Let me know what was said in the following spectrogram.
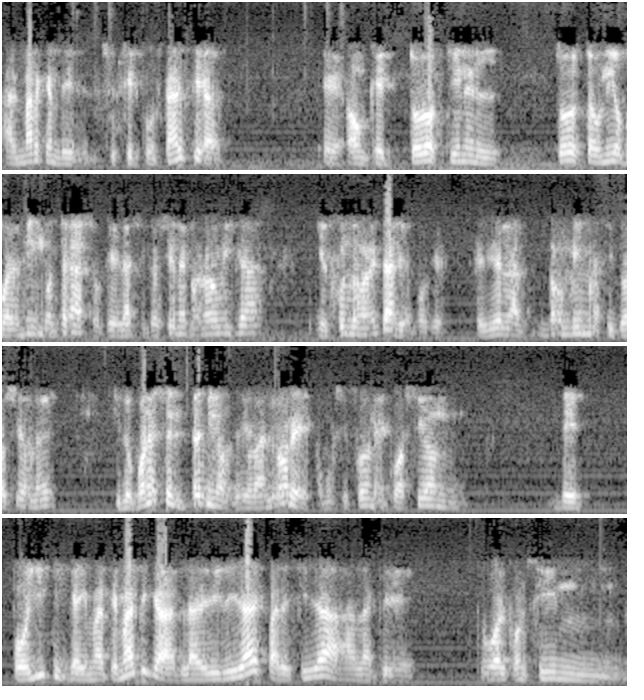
al margen de sus circunstancias, eh, aunque todos tienen, todo está unido por el mismo trazo, que la situación económica y el Fondo Monetario, porque se dio las dos mismas situaciones. Si lo pones en términos de valores, como si fuera una ecuación de política y matemática, la debilidad es parecida a la que tuvo Alfonsín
